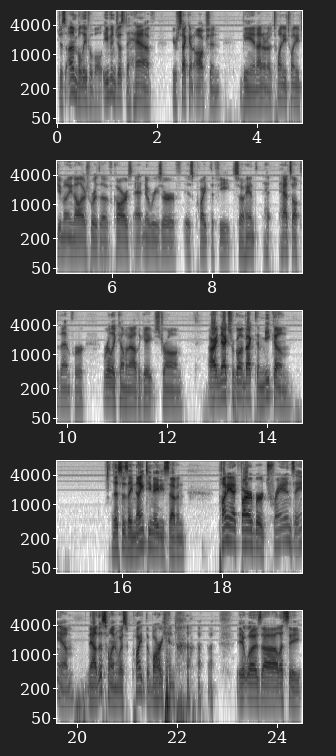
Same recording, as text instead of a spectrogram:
just unbelievable. Even just to have your second auction being I don't know 20 22 million dollars worth of cars at no reserve is quite the feat. So hats off to them for really coming out of the gate strong. All right, next we're going back to Mecum. This is a 1987 Pontiac Firebird Trans Am. Now this one was quite the bargain. it was uh, let's see,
